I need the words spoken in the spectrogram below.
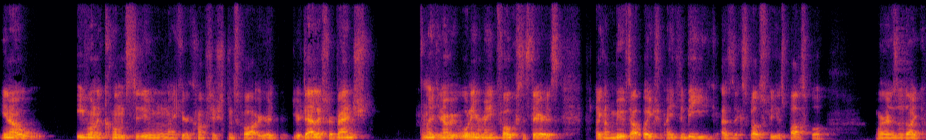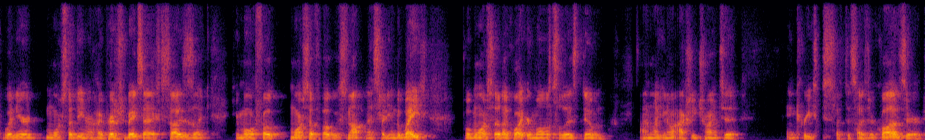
you know even when it comes to doing like your competition squat, your your deadlift your bench, like you know one of your main focuses there is like you know move that weight from A to B as explosively as possible. Whereas like when you're more so doing your hypertrophy based exercises, like you're more fo- more so focused not necessarily on the weight, but more so like what your muscle is doing, and like you know actually trying to increase like the size of your quads or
